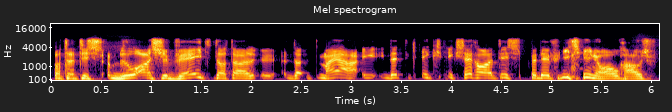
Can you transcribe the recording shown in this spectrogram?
Want het is, ik bedoel, als je weet dat daar. eh, Dat, maar ja, ik, dat, ik, ik zeg al, het is per definitie een hooghouse of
